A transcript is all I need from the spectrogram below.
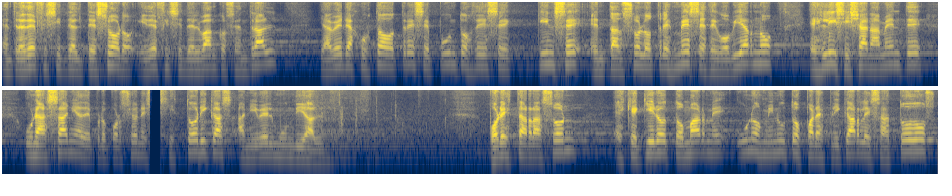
entre déficit del Tesoro y déficit del Banco Central y haber ajustado 13 puntos de ese 15 en tan solo tres meses de gobierno es lisa y llanamente una hazaña de proporciones históricas a nivel mundial. Por esta razón es que quiero tomarme unos minutos para explicarles a todos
